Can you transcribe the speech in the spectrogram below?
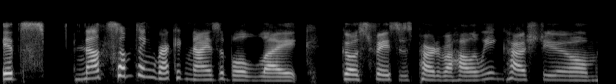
It's not something recognizable like Ghostface is part of a Halloween costume,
